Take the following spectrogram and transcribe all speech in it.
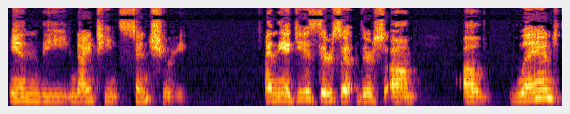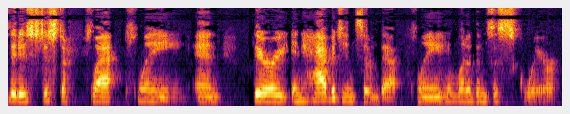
in the 19th century. And the idea is there's a, there's um, a land that is just a flat plain, and there are inhabitants of that plane, and one of them's a square.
